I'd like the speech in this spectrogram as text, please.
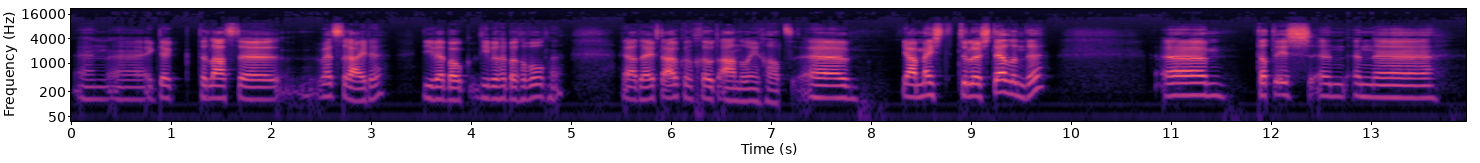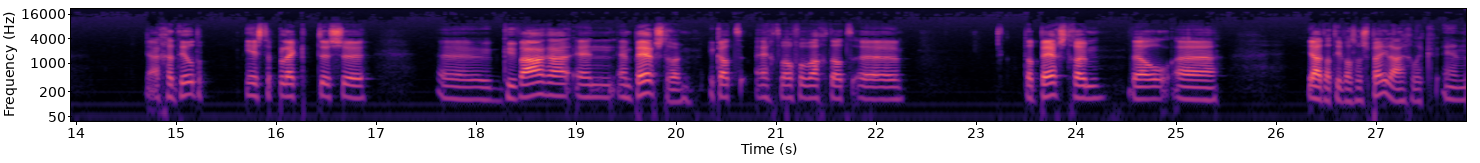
En eh, ik denk de laatste wedstrijden die we hebben, ook, die we hebben gewonnen, ja, daar heeft hij ook een groot aandeel in gehad. Eh, ja, meest teleurstellende, ehm, dat is een, een eh, ja, gedeelde eerste plek tussen eh Guevara en, en Bergström. Ik had echt wel verwacht dat, eh dat Bergström wel, eh, ja, dat hij wel zou spelen eigenlijk. En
